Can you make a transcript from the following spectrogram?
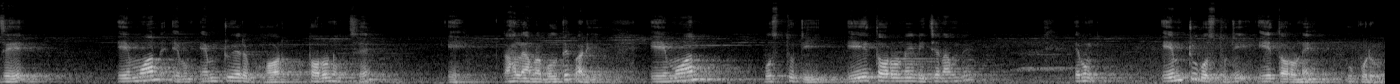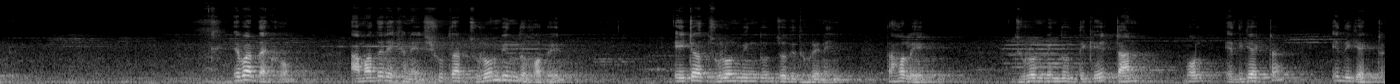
যে এম ওয়ান এবং এম টু এর ভর ত্বরণ হচ্ছে এ। তাহলে আমরা বলতে পারি এম ওয়ান বস্তুটি এ ত্বরণে নিচে নামবে এবং এম টু বস্তুটি এ ত্বরণে উপরে উঠবে। এবার দেখো, আমাদের এখানে সুতার ঝুলন বিন্দু হবে। এইটা ঝুলন বিন্দু যদি ধরে নেই, তাহলে ঝুলন বিন্দুর দিকে টান বল, এদিকে একটা এদিকে একটা।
